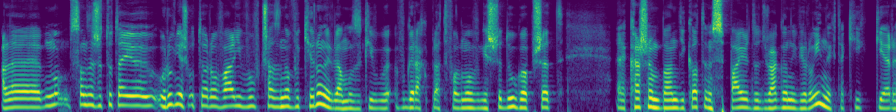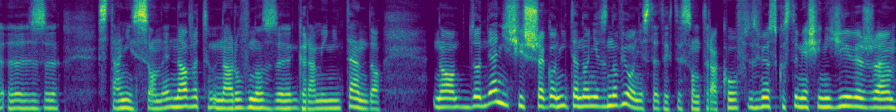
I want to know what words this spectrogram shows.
ale no, sądzę, że tutaj również utorowali wówczas nowy kierunek dla muzyki w, w grach platformowych jeszcze długo przed e, Crashem Bandicootem, Spire the Dragon i wielu innych takich gier e, z stani Sony, nawet na równo z grami Nintendo. No, do dnia dzisiejszego Nintendo nie wznowiło niestety tych soundtracków, w związku z tym ja się nie dziwię, że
